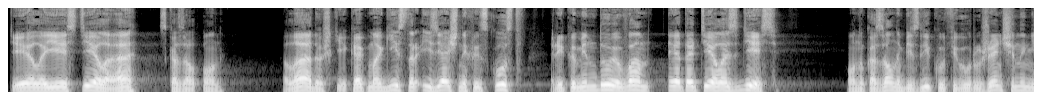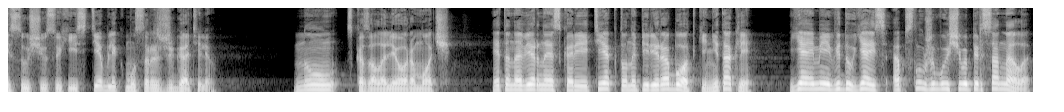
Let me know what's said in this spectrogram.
«Тело есть тело, а?» — сказал он. Ладушки, как магистр изящных искусств, рекомендую вам это тело здесь. Он указал на безликую фигуру женщины, несущую сухие стебли к мусоросжигателю. «Ну», — сказала Леора Моч, — «это, наверное, скорее те, кто на переработке, не так ли? Я имею в виду, я из обслуживающего персонала,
